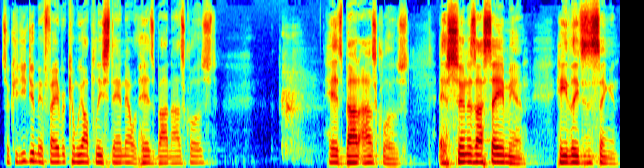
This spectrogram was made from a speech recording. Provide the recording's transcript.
So, could you do me a favor? Can we all please stand now with heads bowed and eyes closed? Heads bowed, eyes closed. As soon as I say amen, he leads us in singing.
